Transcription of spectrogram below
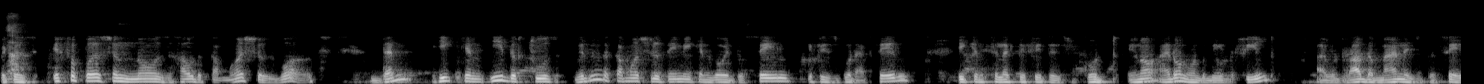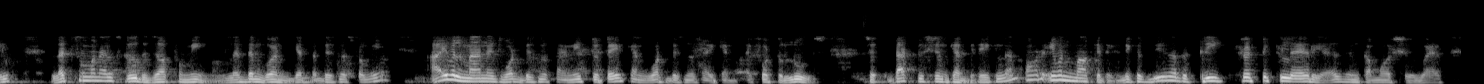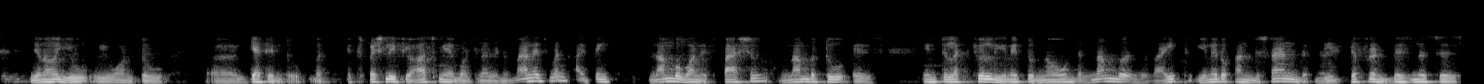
Because if a person knows how the commercial works, then he can either choose within the commercial team, he can go into sales if he's good at sales. He can select if it is good. You know, I don't want to be in the field. I would rather manage the sales. Let someone else do the job for me. Let them go and get the business for me. I will manage what business I need to take and what business I can afford to lose. So that decision can be taken or even marketing, because these are the three critical areas in commercial where you know you you want to uh, get into. But especially if you ask me about revenue management, I think number one is passion. Number two is intellectual. You need to know the numbers right. You need to understand the different businesses,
